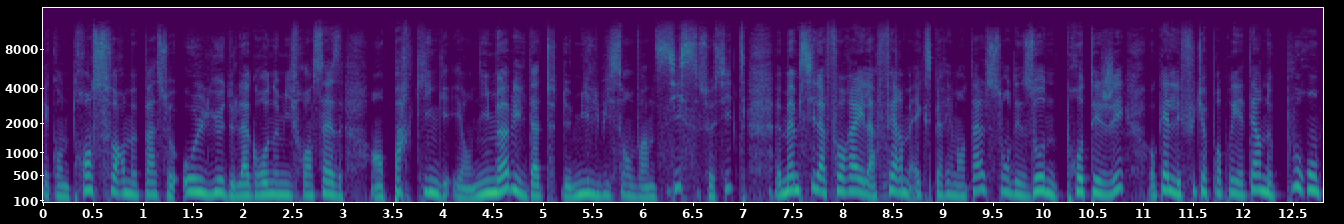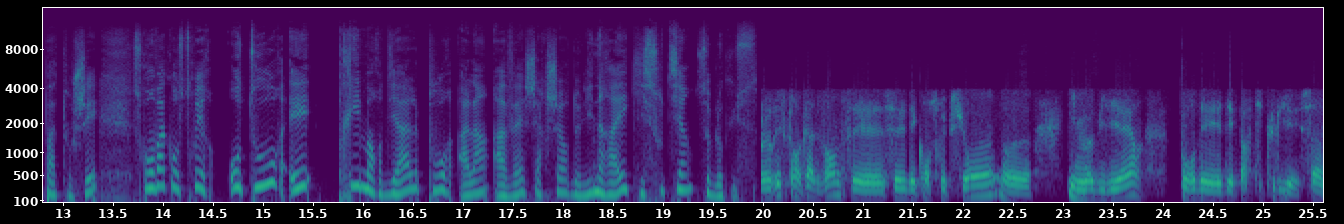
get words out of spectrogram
et qu'on ne transforme pas ce haut lieu de l'agronomie française en parking et en immeuble. Il date de 1826, ce site, même si la forêt et la ferme expérimentale sont des zones protégées auxquelles les futurs propriétaires ne pourront pas toucher. Ce qu'on va construire autour est primordial pour Alain Avet, chercheur de l'INRAE qui soutient ce blocus. Le risque en cas de vente, c'est des constructions euh, immobilières pour des, particuliers. Ça,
